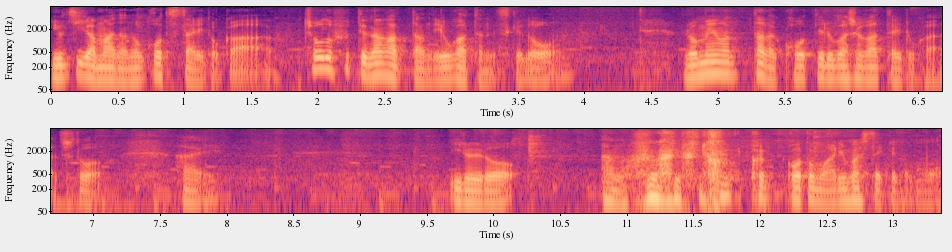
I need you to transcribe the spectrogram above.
雪がまだ残ってたりとかちょうど降ってなかったんで良かったんですけど路面はただ凍ってる場所があったりとかちょっとはい。いろいろあの不安なこともありましたけども。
